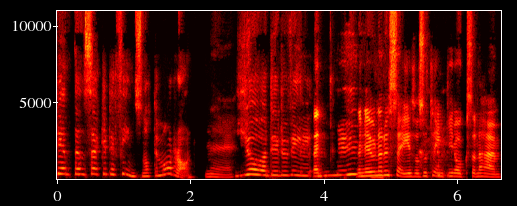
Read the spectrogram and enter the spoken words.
det är inte ens säkert det finns något imorgon. Nej. Gör det du vill Men- nu. Men nu när du säger så, så tänker jag också det här,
